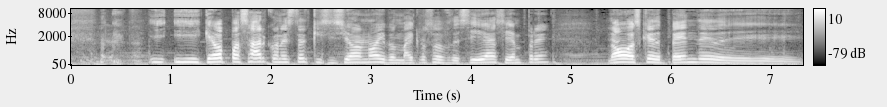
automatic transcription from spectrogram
y, y qué va a pasar con esta adquisición? ¿no? Y pues Microsoft decía siempre, no, es que depende de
